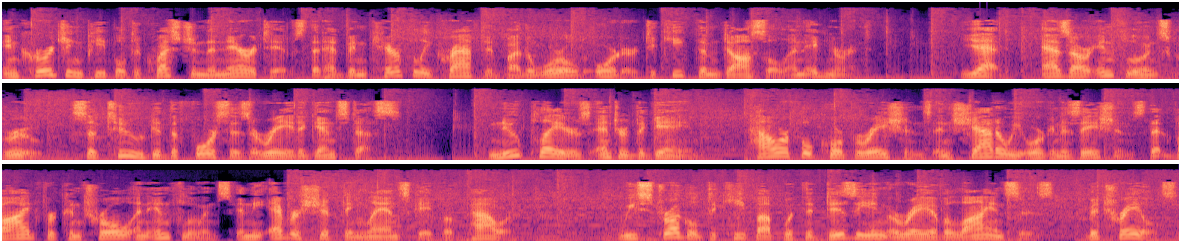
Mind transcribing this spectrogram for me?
encouraging people to question the narratives that had been carefully crafted by the world order to keep them docile and ignorant. Yet, as our influence grew, so too did the forces arrayed against us. New players entered the game, powerful corporations and shadowy organizations that vied for control and influence in the ever-shifting landscape of power. We struggled to keep up with the dizzying array of alliances, betrayals,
